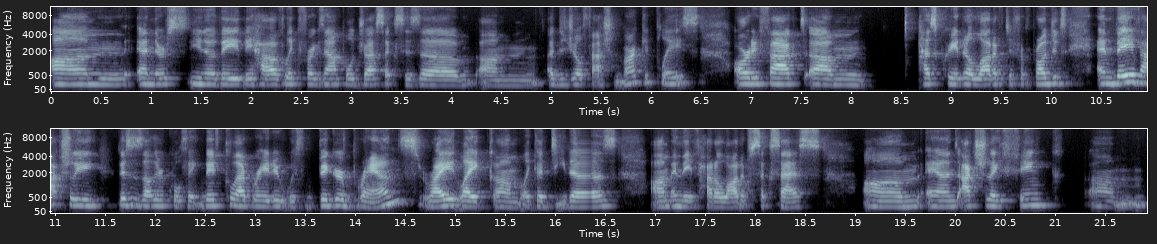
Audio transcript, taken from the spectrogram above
um, and there's you know they they have like for example DressX is a um, a digital fashion marketplace. Artifact um, has created a lot of different projects. And they've actually this is other cool thing they've collaborated with bigger brands right? Like um, like adidas um, and they've had a lot of success. Um, and actually i think um,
